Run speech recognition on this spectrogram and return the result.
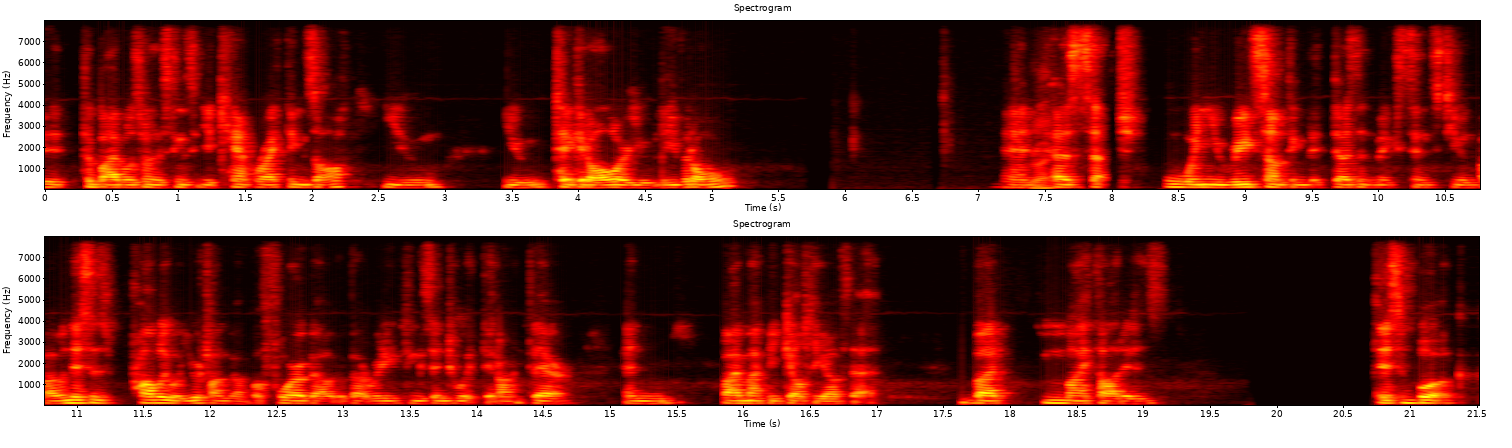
it, the Bible is one of those things that you can't write things off, you you take it all or you leave it all. And right. as such, when you read something that doesn't make sense to you in the Bible, and this is probably what you were talking about before about about reading things into it that aren't there, and I might be guilty of that. But my thought is, this book,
